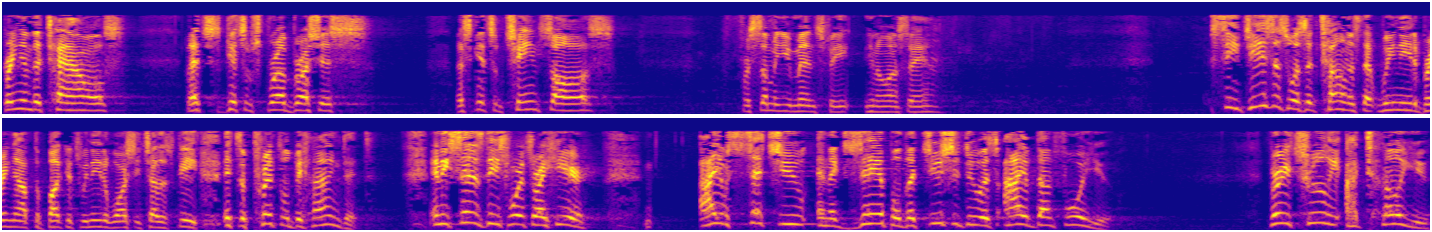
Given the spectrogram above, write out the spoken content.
bring in the towels. Let's get some scrub brushes. Let's get some chainsaws for some of you men's feet. You know what I'm saying? See, Jesus wasn't telling us that we need to bring out the buckets, we need to wash each other's feet. It's a principle behind it. And he says these words right here. I have set you an example that you should do as I have done for you. Very truly, I tell you,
